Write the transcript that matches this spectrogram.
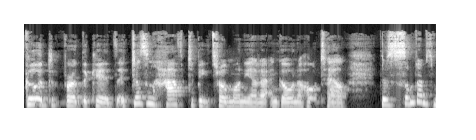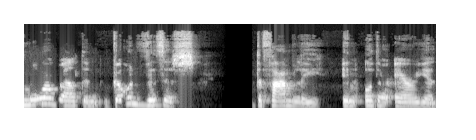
good for the kids. It doesn't have to be throw money at it and go in a hotel. There's sometimes more wealth in go and visit the family in other areas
